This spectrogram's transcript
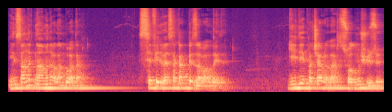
İnsanlık namını alan bu adam, sefil ve sakat bir zavallıydı. Giydiği paçavralar, solmuş yüzü,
